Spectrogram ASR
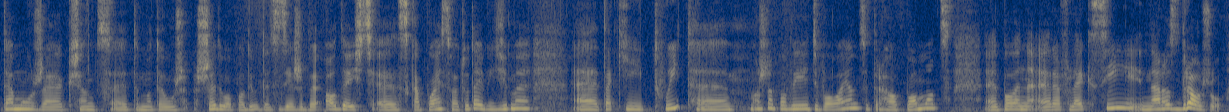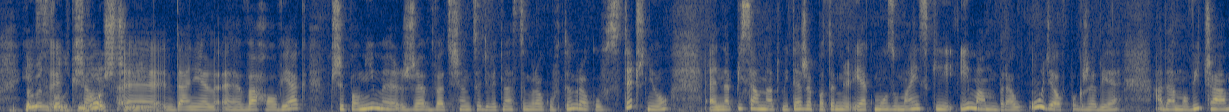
temu, że ksiądz e, Tymoteusz Szydło podjął decyzję, żeby odejść e, z kapłaństwa. Tutaj widzimy taki tweet, można powiedzieć, wołający trochę o pomoc, pełen refleksji na rozdrożu. Pełen wątpliwości. Ksiądz Daniel Wachowiak. Przypomnijmy, że w 2019 roku, w tym roku, w styczniu, napisał na Twitterze po tym, jak muzułmański imam brał udział w pogrzebie Adamowicza,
